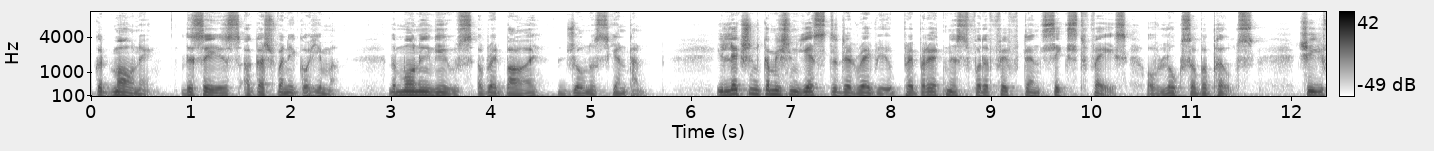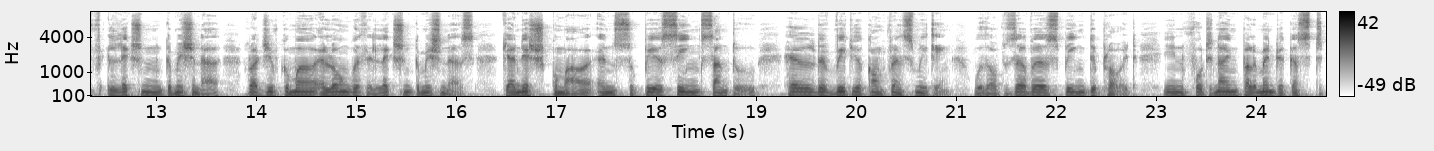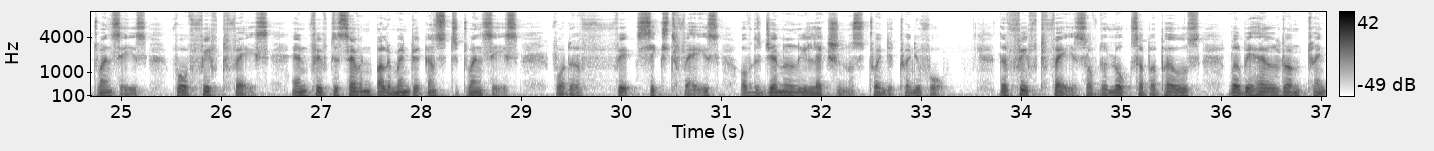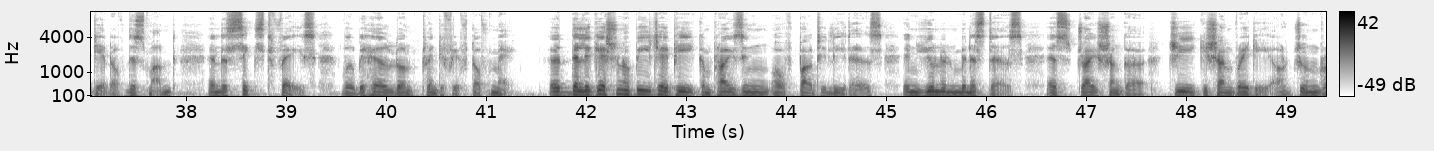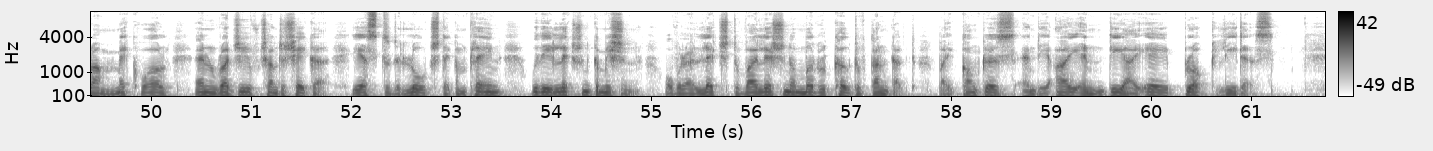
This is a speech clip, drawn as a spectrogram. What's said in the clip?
Good morning. This is Akashvani Kohima. The morning news uh, read by Jonas Yantan. Election Commission yesterday reviewed preparedness for the fifth and sixth phase of Lok Sabha polls. Chief Election Commissioner Rajiv Kumar, along with election commissioners Gyanesh Kumar and Sukhbir Singh Sandhu, held a video conference meeting with observers being deployed in 49 parliamentary constituencies for fifth phase and 57 parliamentary constituencies for the sixth phase of the general elections 2024. The fifth phase of the Lok Sabha polls will be held on 20th of this month and the sixth phase will be held on 25th of May. A delegation of BJP comprising of party leaders and union ministers S. Jaishankar, G. Kishan Reddy, Arjun Ram Meghwal and Rajiv Chandrasekhar yesterday lodged a complaint with the Election Commission over alleged violation of Model Code of Conduct by Congress and the INDIA bloc leaders.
